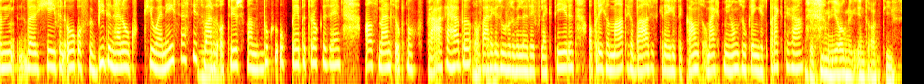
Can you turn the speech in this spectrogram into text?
Um, we geven ook, of we bieden hen ook Q&A-sessies, waar de auteurs van het boek ook bij betrokken zijn. Als mensen ook nog vragen hebben of ergens over willen reflecteren, op regelmatige basis krijgen ze de kans om echt met ons ook in gesprek te gaan. Dus op die manier ook nog interactief?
